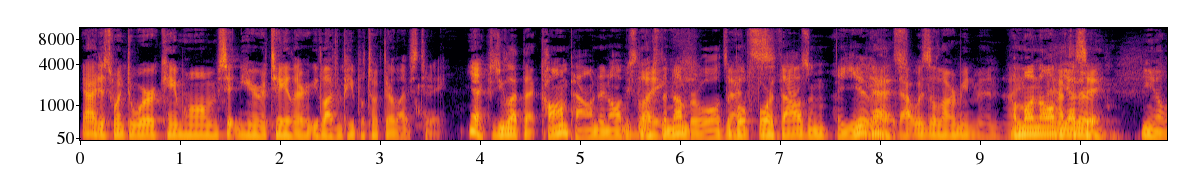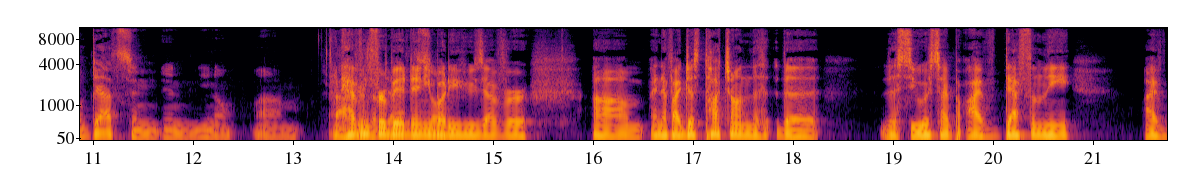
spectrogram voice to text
yeah, I just went to work, came home, I'm sitting here with Taylor. Eleven people took their lives today. Yeah, because you let that compound and obviously what's the number? Well, it's about 4,000 a year. Yeah, That's- that was alarming, man. Among I all have the other, you know, deaths and, and you know, um, and heaven forbid death. So- anybody who's ever, um, and if I just touch on the the the suicide, I've definitely, I've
